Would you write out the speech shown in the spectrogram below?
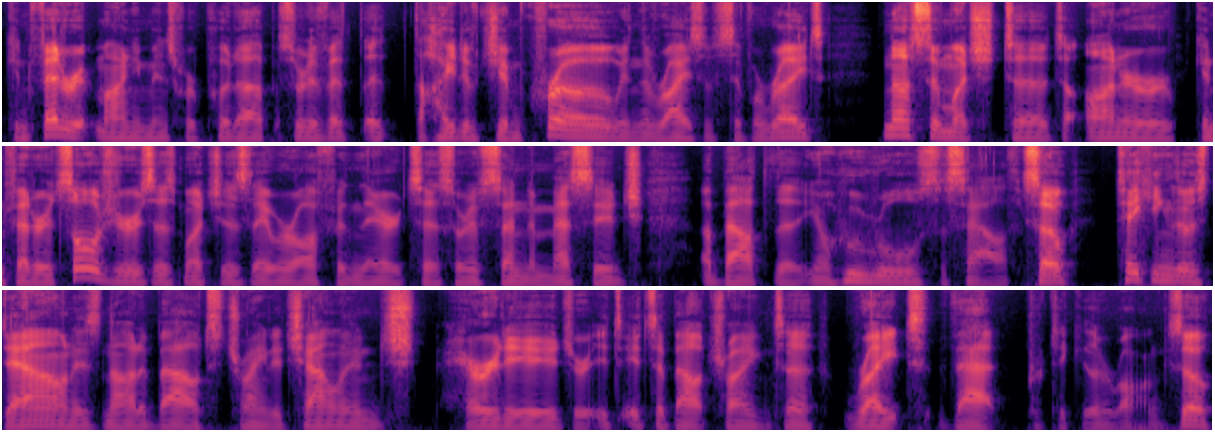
Confederate monuments were put up sort of at the, the height of Jim Crow and the rise of civil rights. Not so much to, to honor Confederate soldiers as much as they were often there to sort of send a message about the, you know, who rules the South. So taking those down is not about trying to challenge heritage or it's, it's about trying to right that particular wrong. So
